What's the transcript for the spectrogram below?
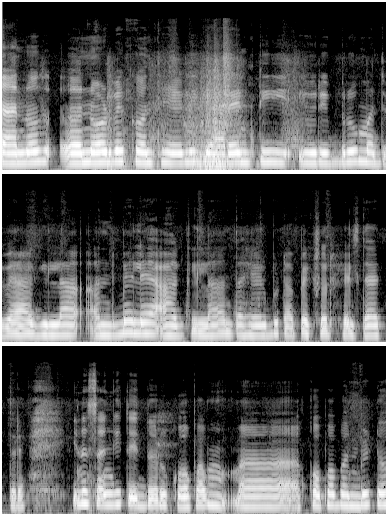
ನಾನು ನೋಡಬೇಕು ಅಂತ ಹೇಳಿ ಗ್ಯಾರಂಟಿ ಇವರಿಬ್ರು ಮದುವೆ ಆಗಿಲ್ಲ, ಅಂದಮೇಲೆ ಆಗಿಲ್ಲ ಅಂತ ಹೇಳ್ಬಿಟ್ಟು ಅಪೇಕ್ಷವ್ರು ಹೇಳ್ತಾ ಇರ್ತಾರೆ. ಇನ್ನು ಸಂಗೀತ ಇದ್ದವರು ಕೋಪ ಕೋಪ ಬಂದುಬಿಟ್ಟು,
